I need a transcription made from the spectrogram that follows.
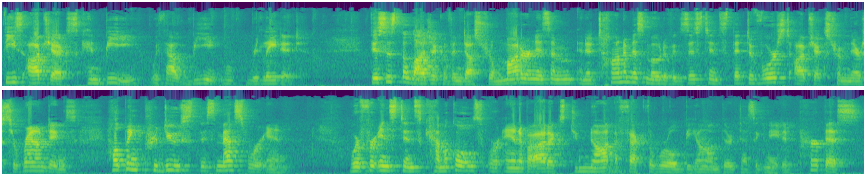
these objects can be without being related. This is the logic of industrial modernism, an autonomous mode of existence that divorced objects from their surroundings, helping produce this mess we're in, where, for instance, chemicals or antibiotics do not affect the world beyond their designated purpose.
